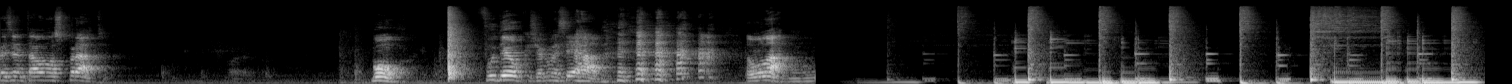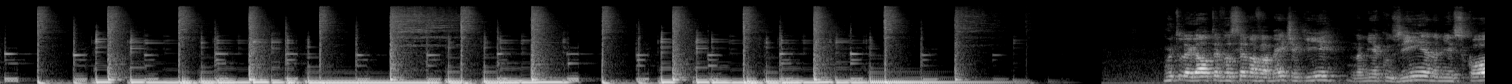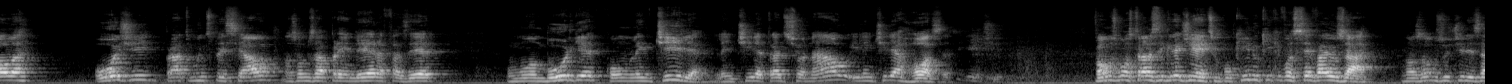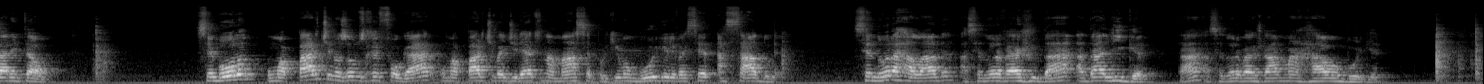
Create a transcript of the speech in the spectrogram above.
apresentar o nosso prato. Bom, fudeu porque já comecei errado. Vamos lá. Legal ter você novamente aqui na minha cozinha, na minha escola. Hoje, prato muito especial, nós vamos aprender a fazer um hambúrguer com lentilha, lentilha tradicional e lentilha rosa. Vamos mostrar os ingredientes, um pouquinho do que, que você vai usar. Nós vamos utilizar então cebola, uma parte nós vamos refogar, uma parte vai direto na massa porque o hambúrguer ele vai ser assado. Cenoura ralada, a cenoura vai ajudar a dar liga tá? A cenoura vai ajudar a amarrar o hambúrguer.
